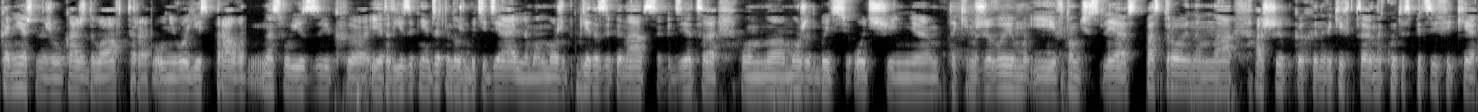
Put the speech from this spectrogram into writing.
конечно же, у каждого автора у него есть право на свой язык, и этот язык не обязательно должен быть идеальным, он может где-то запинаться, где-то он может быть очень э, таким живым и в том числе построенным на ошибках и на каких-то на какой-то специфике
